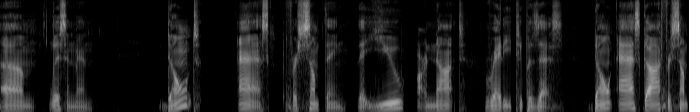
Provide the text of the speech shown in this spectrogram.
um, listen man, don't ask for something that you are not ready to possess. Don't ask God for some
